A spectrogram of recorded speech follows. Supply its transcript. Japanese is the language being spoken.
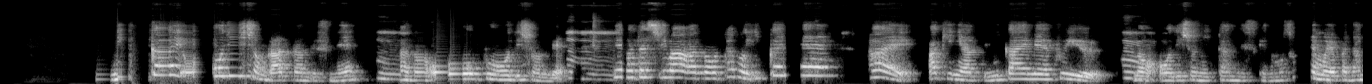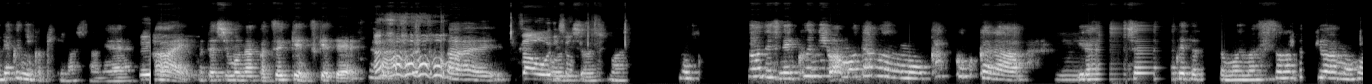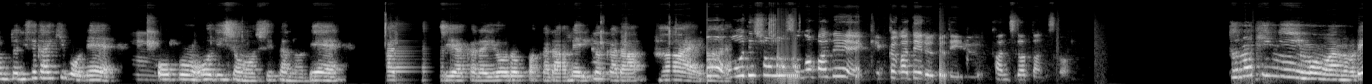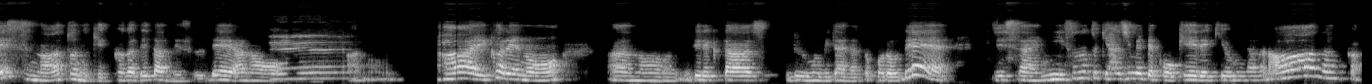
2回オーディションがあったんですね、うん、あのオープンオーディションで、うんうん、で私はあの多分1回目はい秋にあって2回目冬のオーディションに行ったんですけども、うん、それでもやっぱり何百人か聞きましたね、えー、はい。私もなんかゼッケンつけて はい。ザ・オーディション。しましたそうですね、国はもう多分もう各国からいらっしゃってたと思います。その時はもう本当に世界規模でオープンオーディションをしてたので、アジアからヨーロッパからアメリカから、うん、はい。オーディションのその場で結果が出るっていう感じだったんですか？その日にもうあのレッスンの後に結果が出たんです。で、あの、あのはい、彼のあのディレクタールームみたいなところで、実際に、その時初めてこう経歴を見ながら、ああ、なんか、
